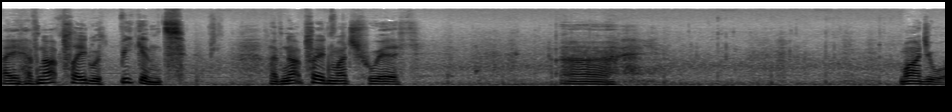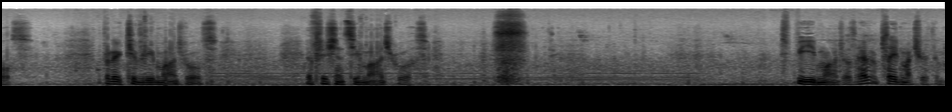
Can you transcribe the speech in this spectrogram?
I have not played with beacons. I've not played much with uh, modules, productivity modules, efficiency modules, speed modules. I haven't played much with them.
